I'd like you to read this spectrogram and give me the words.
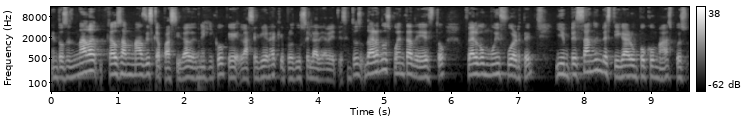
Entonces, nada causa más discapacidad en México que la ceguera que produce la diabetes. Entonces, darnos cuenta de esto fue algo muy fuerte y empezando a investigar un poco más, pues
